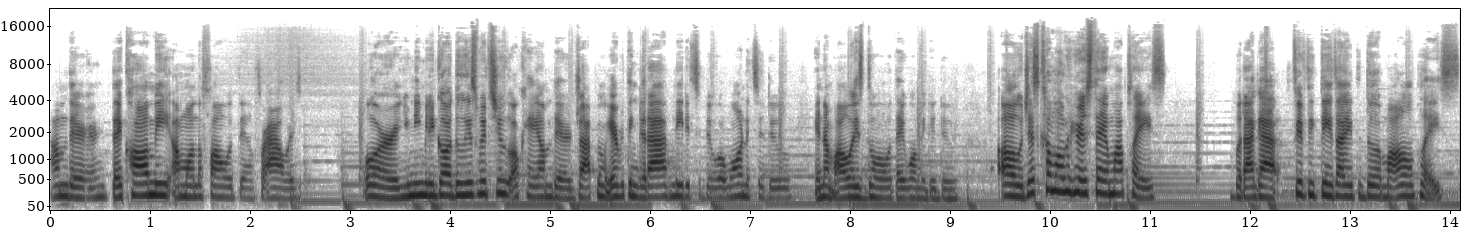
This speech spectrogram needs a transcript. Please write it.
I'm there. They call me, I'm on the phone with them for hours. Or you need me to go do this with you? Okay, I'm there, dropping everything that I've needed to do or wanted to do, and I'm always doing what they want me to do. Oh, just come over here and stay at my place, but I got 50 things I need to do at my own place.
